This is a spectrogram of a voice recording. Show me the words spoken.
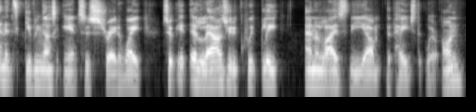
and it's giving us answers straight away. So it allows you to quickly analyze the, um, the page that we're on.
